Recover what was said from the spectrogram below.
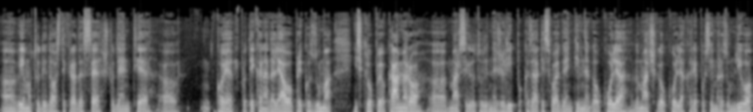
Vemo tudi dosti krat, da se študentje, ko je poteka nadaljavo preko Zuma, izklopijo kamero, marsikdo tudi ne želi pokazati svojega intimnega okolja, domačega okolja, kar je posebno razumljivo.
